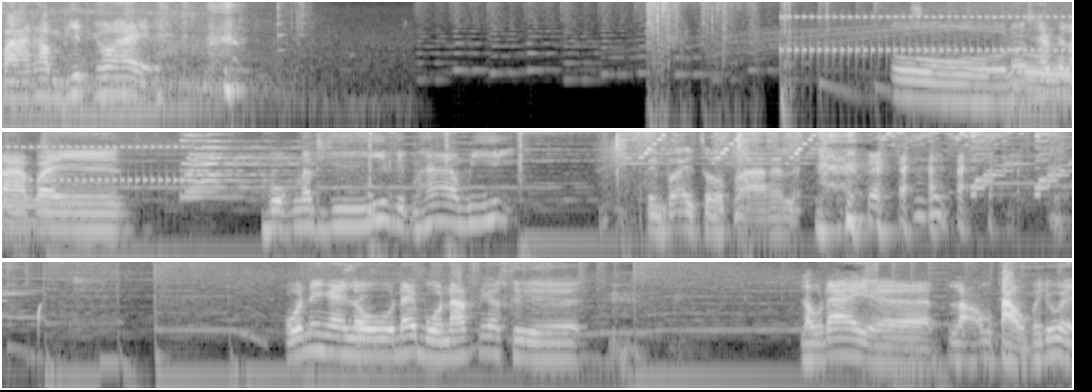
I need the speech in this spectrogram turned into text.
ฟาทำพิษเขาให้ โอ้ เราใช้เวลาไปหกนาทีสิบห้าวิเป็นเพราะไอ้โซฟานั่นแหละ โอ้ในไงเราได้โบนัสก็คือ เราได้เออเราเอาเต่าไปด้วย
